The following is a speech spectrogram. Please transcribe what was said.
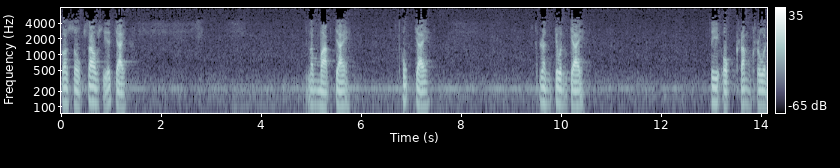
ก็โศกเศร้าเสียใจลำบากใจ ทุกข์ใจ รันจวนใจ ตีอกคร่ำครวญ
